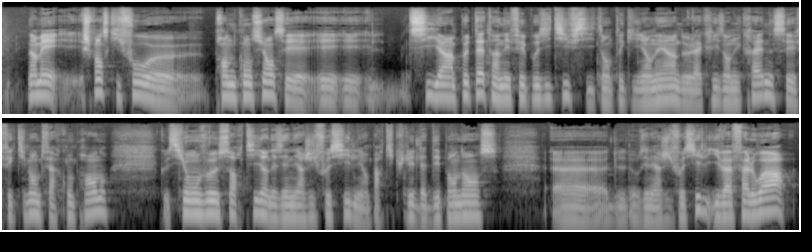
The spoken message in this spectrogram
Non, mais je pense qu'il faut euh, prendre conscience et, s'il y a peut-être un effet positif, si tant est qu'il y en ait un de la crise en Ukraine, c'est effectivement de faire comprendre que si on veut sortir des énergies fossiles et en particulier de la dépendance euh, de nos énergies fossiles, il va falloir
